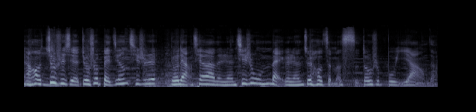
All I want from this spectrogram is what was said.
然后就是写，就是说北京其实有两千万的人，其实我们每个人最后怎么死都是不一样的。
